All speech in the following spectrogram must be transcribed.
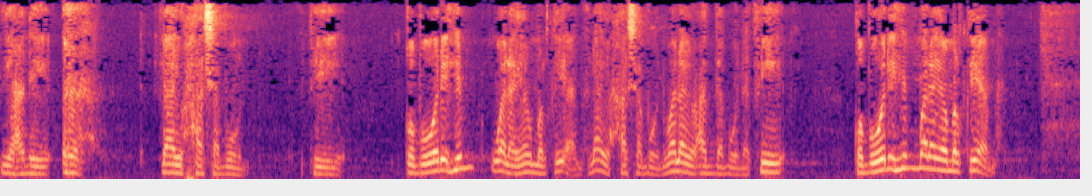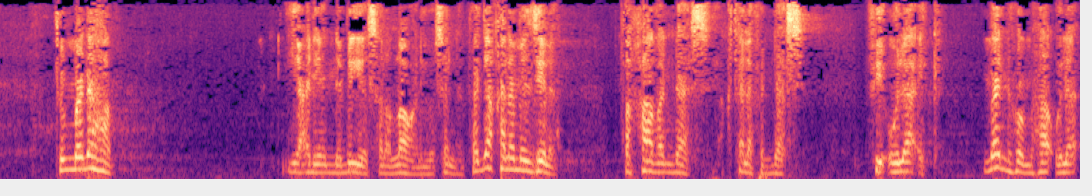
يعني لا يحاسبون في قبورهم ولا يوم القيامة. لا يحاسبون ولا يعذبون في قبورهم ولا يوم القيامة. ثم نهض يعني النبي صلى الله عليه وسلم فدخل منزله. فخاض الناس اختلف الناس. في أولئك من هم هؤلاء؟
